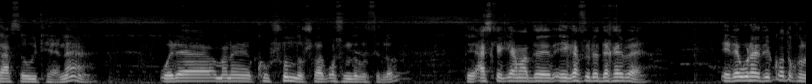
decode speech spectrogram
গাছে উঠে না? ওইটা মানে খুব সুন্দর সবাই পছন্দ করছিল। তো আজকে কি আমাদের এই গাছ উঠে দেখাইবে? এটা উঠাইতে কতক্ষণ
